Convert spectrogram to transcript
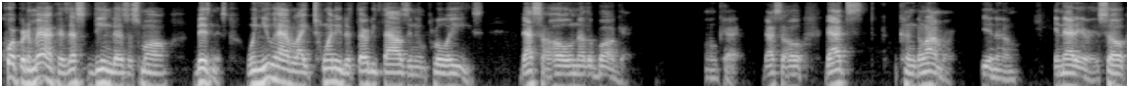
corporate America, that's deemed as a small business. When you have like 20 to 30,000 employees, that's a whole nother ballgame. Okay. That's a whole, that's conglomerate, you know in that area. So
